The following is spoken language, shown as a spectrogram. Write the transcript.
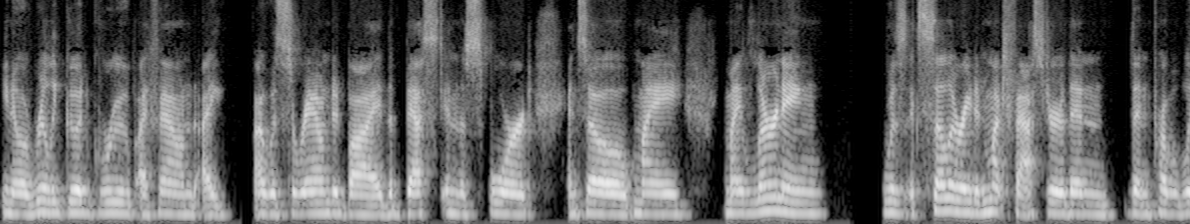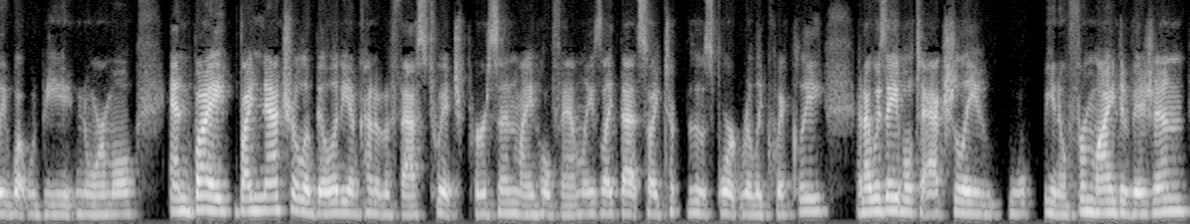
you know a really good group. I found i i was surrounded by the best in the sport. And so my my learning was accelerated much faster than than probably what would be normal. And by by natural ability i'm kind of a fast twitch person. My whole family's like that. So i took to the sport really quickly. And i was able to actually you know for my division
